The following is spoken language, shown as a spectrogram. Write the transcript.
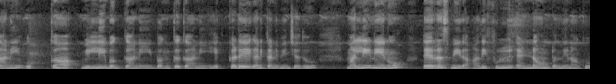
కానీ ఒక్క మిల్లీ బగ్ కానీ బంక కానీ ఎక్కడే కానీ కనిపించదు. మళ్ళీ నేను టెర్రస్ మీద అది ఫుల్ ఎండ ఉంటుంది నాకు.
